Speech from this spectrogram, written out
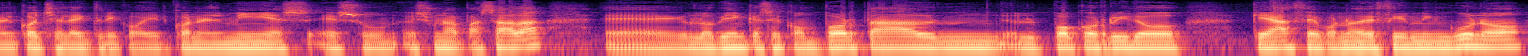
el coche eléctrico, ir con el Mi es, es, una pasada, eh, lo bien que se comporta, el, poco ruido que hace, por no decir ninguno,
